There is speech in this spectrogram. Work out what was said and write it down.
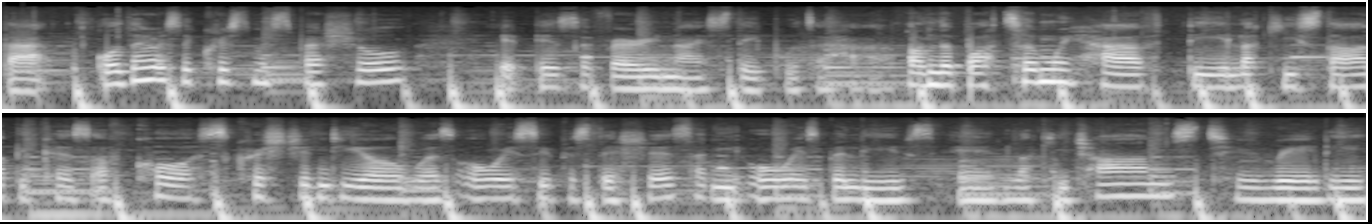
that although it's a Christmas special, it is a very nice staple to have. On the bottom we have the lucky star because of course Christian Dior was always superstitious and he always believes in lucky charms to really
